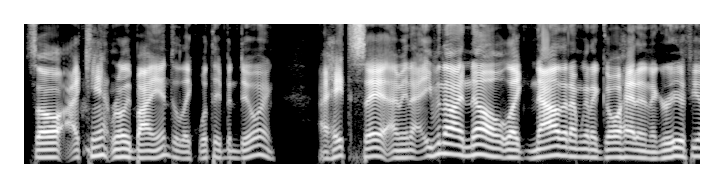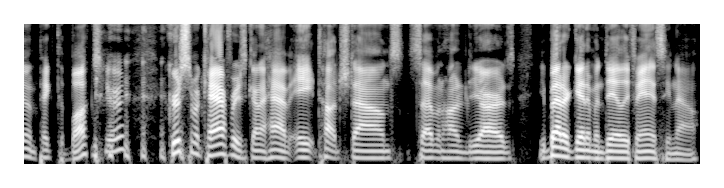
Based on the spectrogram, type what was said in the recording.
So I can't really buy into like what they've been doing. I hate to say it. I mean, I- even though I know, like now that I'm going to go ahead and agree with you and pick the Bucks here, Christian McCaffrey is going to have eight touchdowns, 700 yards. You better get him in daily fantasy now.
